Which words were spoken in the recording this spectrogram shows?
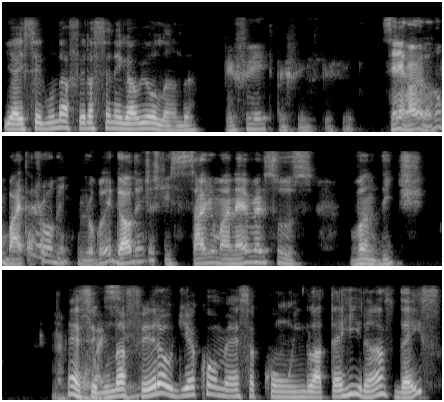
E aí, segunda-feira, Senegal e Holanda. Perfeito, perfeito, perfeito. Senegal e Holanda, um baita jogo, hein? Um jogo legal da gente assistir. Sadio Mané versus Van Dijk. Né? É, segunda-feira o dia começa com Inglaterra e Irã às 10.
